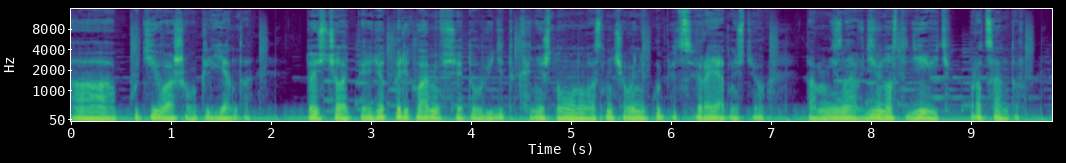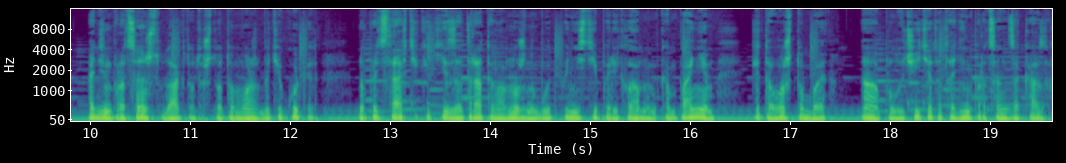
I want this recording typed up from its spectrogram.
а, пути вашего клиента. То есть человек перейдет по рекламе, все это увидит, конечно, он у вас ничего не купит с вероятностью, там, не знаю, в 99%. 1% что да, кто-то что-то может быть и купит. Но представьте, какие затраты вам нужно будет понести по рекламным кампаниям для того, чтобы а, получить этот 1% заказов.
